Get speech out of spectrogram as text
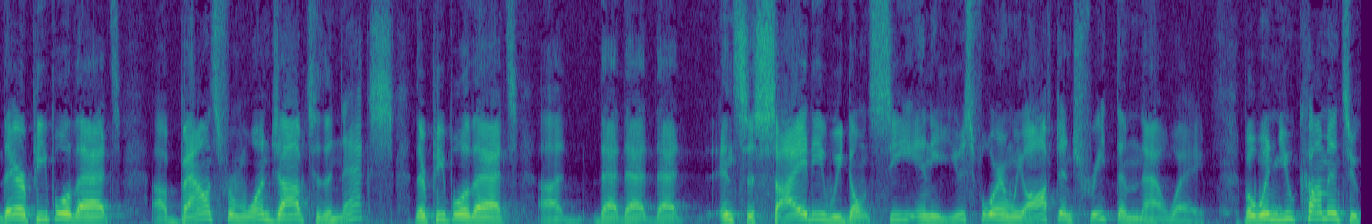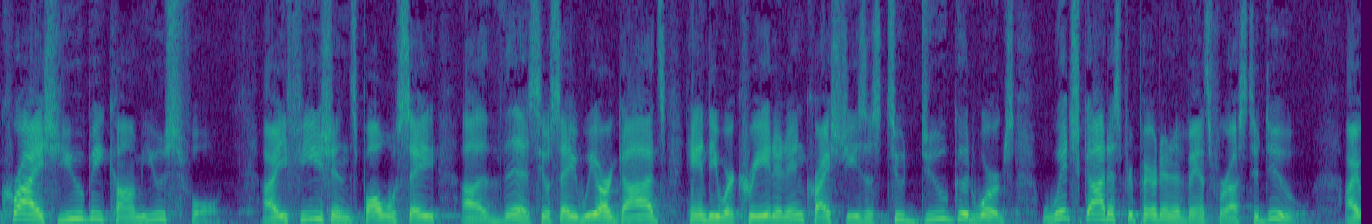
There are people that uh, bounce from one job to the next. There are people that, uh, that, that, that in society we don't see any use for, and we often treat them that way. But when you come into Christ, you become useful. Uh, Ephesians, Paul will say uh, this. He'll say, We are God's handiwork, created in Christ Jesus to do good works, which God has prepared in advance for us to do. Right?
